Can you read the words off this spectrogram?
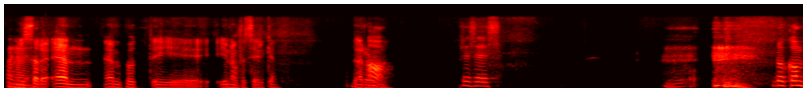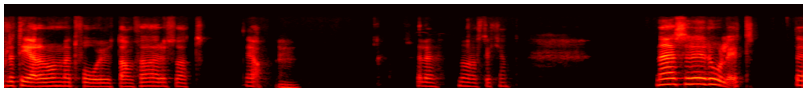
Han missade en, en putt i, innanför cirkeln. Där ja, precis. Då kompletterar hon med två utanför så att, ja. Mm. Eller några stycken. Nej, så det är roligt. Det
